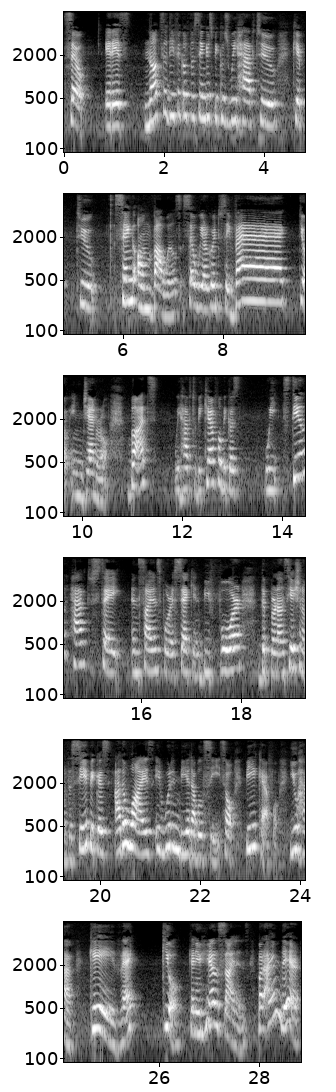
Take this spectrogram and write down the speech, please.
So it is not so difficult for singers because we have to keep to sing on vowels. So we are going to say vecchio in general. But we have to be careful because we still have to stay in silence for a second before the pronunciation of the C because otherwise it wouldn't be a double C. So be careful. You have che vecchio. Can you hear the silence? But I am there.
